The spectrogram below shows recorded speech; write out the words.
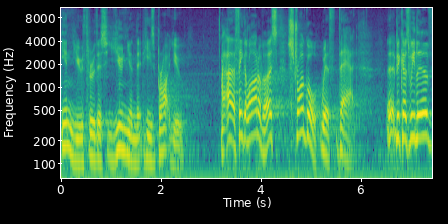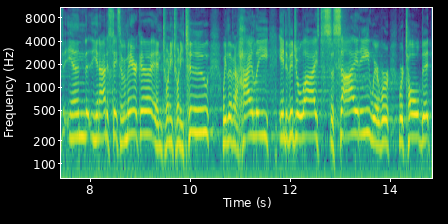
in you through this union that He's brought you. I think a lot of us struggle with that. Because we live in the United States of America in 2022. We live in a highly individualized society where we're, we're told that,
